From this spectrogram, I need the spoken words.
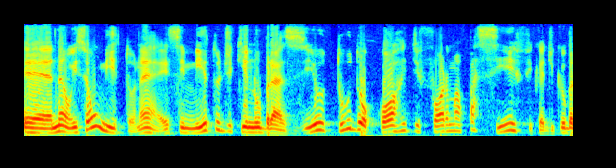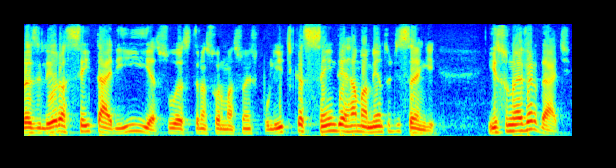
É, não, isso é um mito, né? Esse mito de que no Brasil tudo ocorre de forma pacífica, de que o brasileiro aceitaria suas transformações políticas sem derramamento de sangue. Isso não é verdade.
